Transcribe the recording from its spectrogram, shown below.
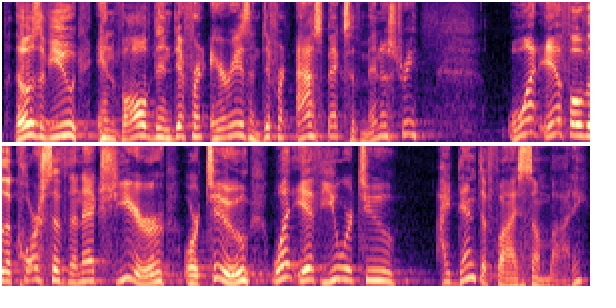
but those of you involved in different areas and different aspects of ministry, what if over the course of the next year or two, what if you were to identify somebody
